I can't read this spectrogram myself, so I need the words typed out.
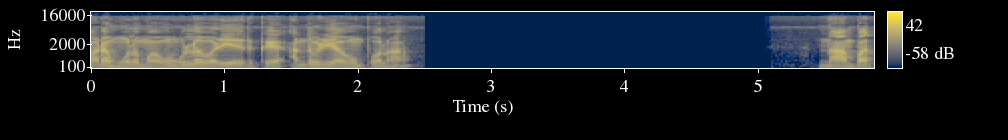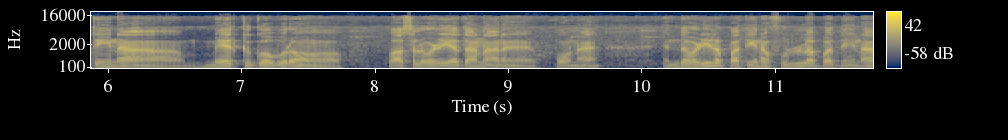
மடம் மூலமாகவும் உள்ள வழியே இருக்குது அந்த வழியாகவும் போகலாம் நான் பார்த்தீங்கன்னா மேற்கு கோபுரம் வாசல் வழியாக தான் நான் போனேன். இந்த வழியில் பார்த்தீங்கன்னா ஃபுல்லாக பார்த்தீங்கன்னா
